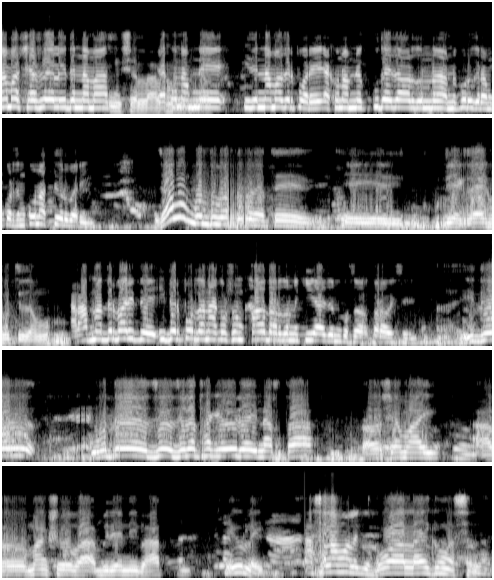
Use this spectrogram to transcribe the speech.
নামাজ শেষ হয়ে গেল ঈদের নামাজ। ইনশাল্লাহ, এখন আপনি ঈদের নামাজের পরে এখন আপনি কোথায় যাওয়ার জন্য আপনি প্রোগ্রাম করছেন? কোন আত্মীয়র বাড়ি? যাব বন্ধু বান্ধবের হাতে এই দু এক জায়গায় ঘুরতে যাব। আর আপনাদের বাড়িতে ঈদের প্রধান আকর্ষণ খাওয়া দাওয়ার জন্য কি আয়োজন করা হয়েছে? ঈদের মধ্যে যে যেটা থাকে ওইটাই নাস্তা তারপর সেমাই আরও মাংস বিরিয়ানি ভাত এগুলাই। আসসালামু আলাইকুম ওয়ালাইকুম আসসালাম।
